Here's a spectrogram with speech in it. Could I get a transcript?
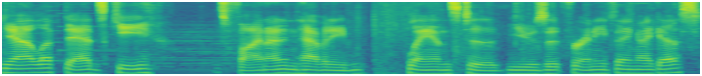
Yeah, I left Dad's key. It's fine. I didn't have any plans to use it for anything, I guess.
